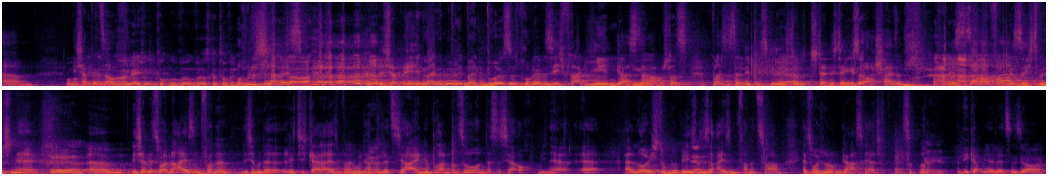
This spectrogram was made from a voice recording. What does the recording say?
Ja. Ähm, ich habe jetzt auch. Gleich gucken, ob wir irgendwas aus Kartoffeln Ohne Scheiß. ich habe eh, mein, mein größtes Problem ist, ich frage jeden Gast mhm. am Schluss, was ist dein Lieblingsgericht? Ja. Und ständig denke ich so, oh Scheiße, ich will sauer vom Gesicht wischen, ey. Ja. Ähm, ich habe jetzt mal eine Eisenpfanne. Ich habe eine richtig geile Eisenpfanne geholt, die ja. habe ich letztes Jahr eingebrannt und so. Und das ist ja auch wie eine äh, Erleuchtung gewesen, ja. diese Eisenpfanne zu haben. Jetzt wollte ich nur noch einen Gasherd. So. Geil. Und ich habe mir letztes Jahr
